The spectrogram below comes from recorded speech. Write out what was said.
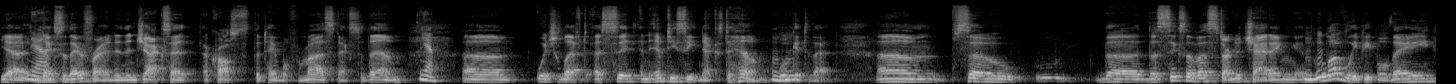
Yeah, Yeah. next to their friend. And then Jack sat across the table from us next to them. Yeah. Um, which left a sit, an empty seat next to him. We'll Mm-hmm. get to that. Um, so the the six of us started chatting and Mm-hmm. lovely people. They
